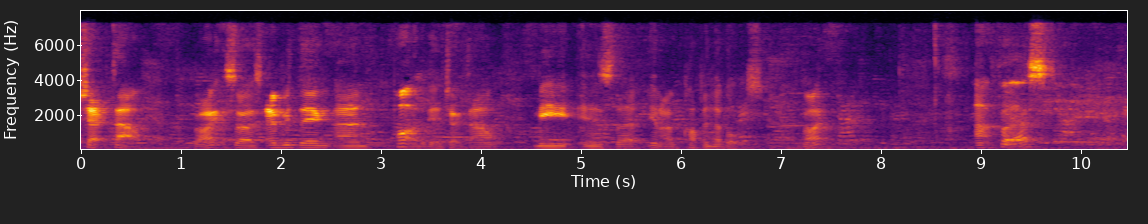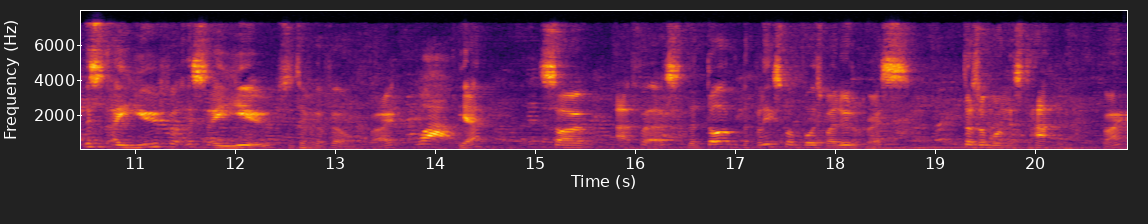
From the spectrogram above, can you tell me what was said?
checked out, right? So it's everything, and part of the getting checked out, me is that you know, cupping their balls, right? At first, this is a U, this is a U certificate film, right? Wow. Yeah. So at first, the dog, the police dog voiced by Ludacris, doesn't want this to happen, right?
